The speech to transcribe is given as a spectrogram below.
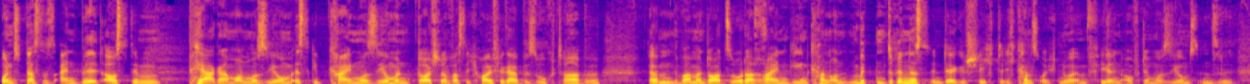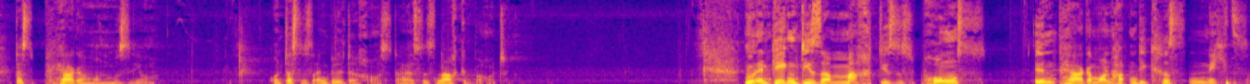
Und das ist ein Bild aus dem Pergamon-Museum. Es gibt kein Museum in Deutschland, was ich häufiger besucht habe, ähm, weil man dort so da reingehen kann und mittendrin ist in der Geschichte. Ich kann es euch nur empfehlen auf der Museumsinsel, das Pergamon-Museum. Und das ist ein Bild daraus, da ist es nachgebaut. Nun, entgegen dieser Macht, dieses Sprungs in Pergamon hatten die Christen nichts.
